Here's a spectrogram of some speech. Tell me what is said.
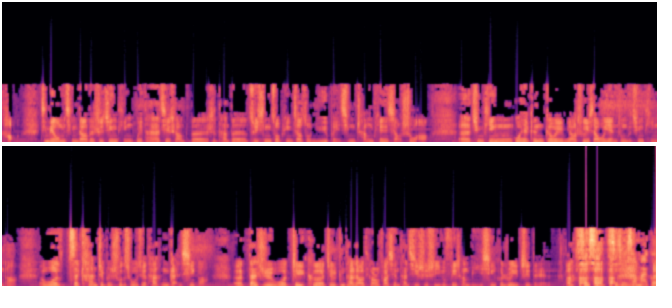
好，今天我们请到的是君婷，为大家介绍的是她的最新作品，叫做《女北京》长篇小说啊。呃，君婷，我也跟各位描述一下我眼中的君婷啊。我在看这本书的时候，我觉得她很感性啊。呃，但是我这一刻就是跟她聊天，我发现她其实是一个非常理性和睿智的人啊。谢谢，谢谢小马哥。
